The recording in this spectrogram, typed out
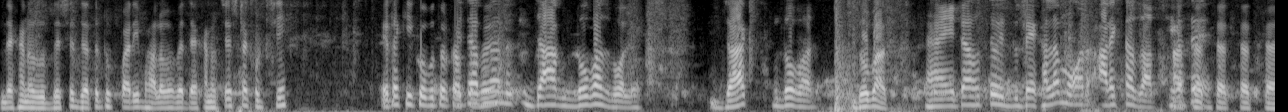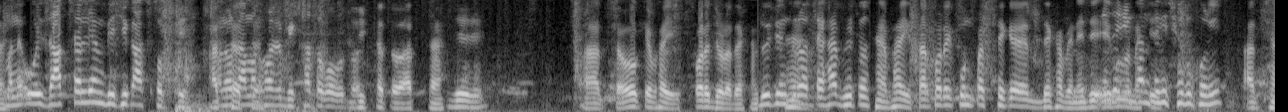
দেখানোর উদ্দেশ্যে যতটুকু পারি ভালোভাবে দেখানোর চেষ্টা করছি। এটা কি কবুতর এটা কাছে ভাই? আপনার জাগ দোবাস বলে। জাক দোবাস। দোবাস? হ্যাঁ এটা হচ্ছে ওই দেখালাম ওর আরেকটা জাত ঠিক আচ্ছা আছে? আচ্ছা আচ্ছা আচ্ছা। মানে ওই জাতটা নিয়ে আমি বেশি কাজ করছি। মানে ওটা আমার আচ্ছা। ঘরের বিখ্যাত কবুতর। বিখ্যাত আচ্ছা। জি জি। আচ্ছা ওকে ভাই পরে জোড়া দেখান। দুই তিন জোড়া দেখা ভিডিও। হ্যাঁ ভাই তারপরে কোন পাশ থেকে দেখাবেন? এই যে এগুলো এখান নাকি? থেকে শুরু করি। আচ্ছা।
